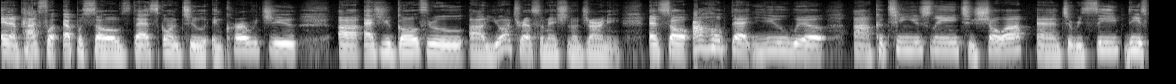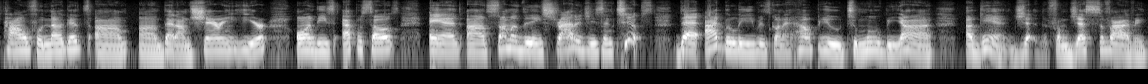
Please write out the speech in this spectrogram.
and impactful episodes that's going to encourage you uh, as you go through uh, your transformational journey. And so I hope that you will uh, continuously to show up and to receive these powerful nuggets um, um, that I'm sharing here on these episodes and uh, some of the strategies and tips that I believe is going to help you to move beyond again from just surviving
